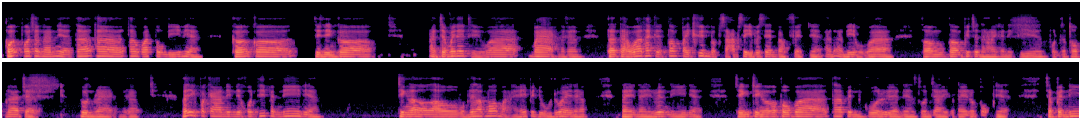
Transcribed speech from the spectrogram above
เพราะเพราะฉะนั้นเนี่ยถ้าถ้าถ้าวัดตรงนี้เนี่ย ก็ ก็จริง ๆ ก็อาจจะไม่ได้ถือว่ามากนะครับ แต่แต่ว่าถ้าเกิดต้องไปขึ้นแบบสามสี่เปอร์เซ็นแบบเฟดเนี่ยอันอันนี้ผมว่าต้องต้องพิจารณากันอีกที ผลกระทบน่าจะรุนแรงนะครับ และอีกประการหนึ่งเนี่ยคนที่เป็นหนี้เนี่ย จริงเราเราผมได้รับมอบหมายให้ไปดูด้วยนะครับ ในในเรื่องนี้เนี่ย จริงๆเราก็พบว่าถ้าเป็นครัวเรือนเนี่ยส่วนใหญ่ในระบบเนี่ย จะเป็นหนี้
